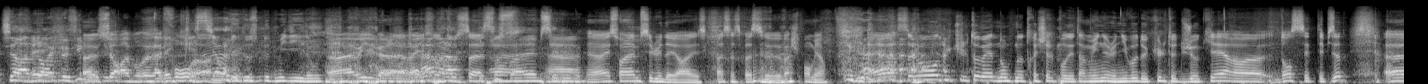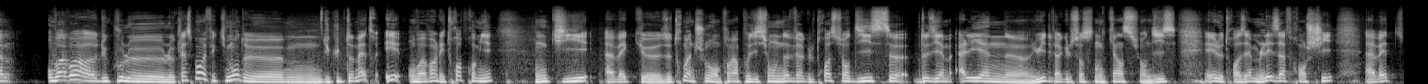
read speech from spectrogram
C'est un rapport avec le film. euh, sur, euh, à Avec fond, Christian hein. des 12 coups de midi. Donc. Ah oui, voilà, ouais, ils Ah, sont voilà. tous, euh, tous- dans la même cellule. Ah, ils sont dans la même cellule d'ailleurs, et ça, ça se passe euh, vachement bien. C'est le moment du cultomètre, donc notre échelle pour déterminer le niveau de culte du Joker euh, dans cet épisode. Euh, on va voir euh, du coup le, classement effectivement de, euh, du cultomètre et on va voir les trois premiers donc qui avec euh, The Truman Show en première position 9,3 sur 10 deuxième Alien euh, 8,75 sur 10 et le troisième Les Affranchis avec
